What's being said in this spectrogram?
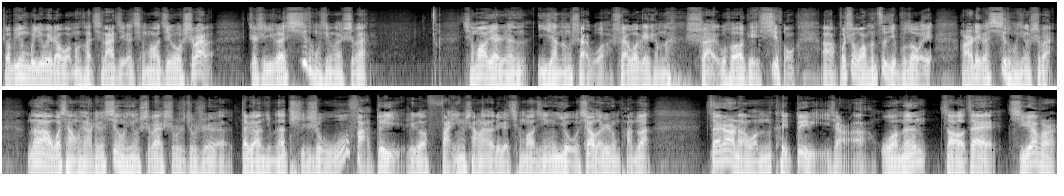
这并不意味着我们和其他几个情报机构失败了，这是一个系统性的失败。情报界人也能甩锅，甩锅给什么呢？甩锅给系统啊，不是我们自己不作为，而这个系统性失败。”那我想问一下，这个系统性失败是不是就是代表你们的体制无法对这个反映上来的这个情报进行有效的这种判断？在这儿呢，我们可以对比一下啊。我们早在七月份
